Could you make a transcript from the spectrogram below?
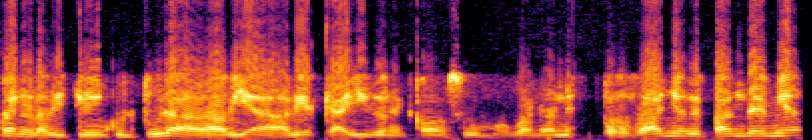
bueno, la vitivinicultura había, había caído en el consumo. Bueno, en estos años de pandemia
